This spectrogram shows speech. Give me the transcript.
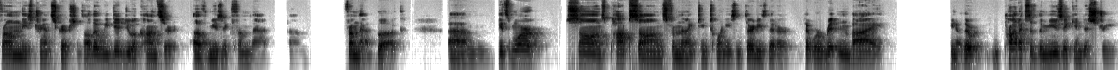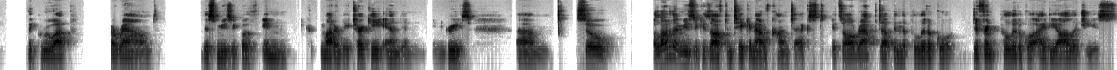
from these transcriptions, although we did do a concert of music from that um, from that book. Um, it's more songs, pop songs from the 1920s and 30s that are that were written by, you know, they products of the music industry that grew up around this music, both in modern day Turkey and in in Greece. Um, so a lot of that music is often taken out of context. It's all wrapped up in the political, different political ideologies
